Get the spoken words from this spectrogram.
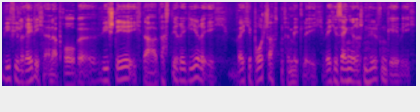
wie viel rede ich in einer Probe, wie stehe ich da, was dirigiere ich, welche Botschaften vermittle ich, welche sängerischen Hilfen gebe ich,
